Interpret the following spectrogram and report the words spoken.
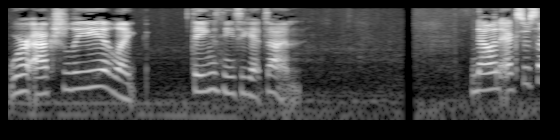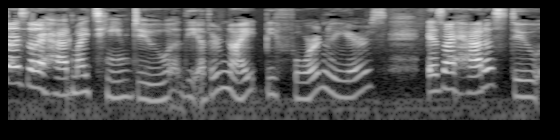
we're actually like things need to get done. Now, an exercise that I had my team do the other night before New Year's is I had us do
